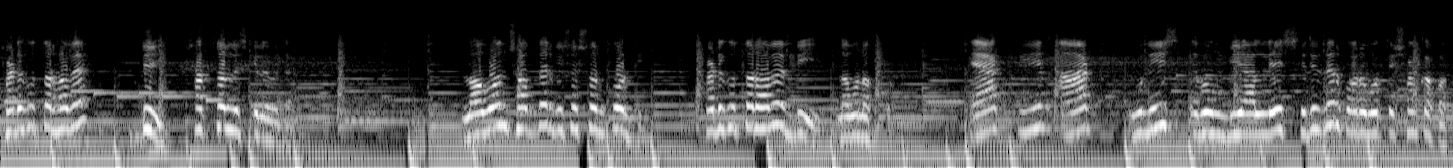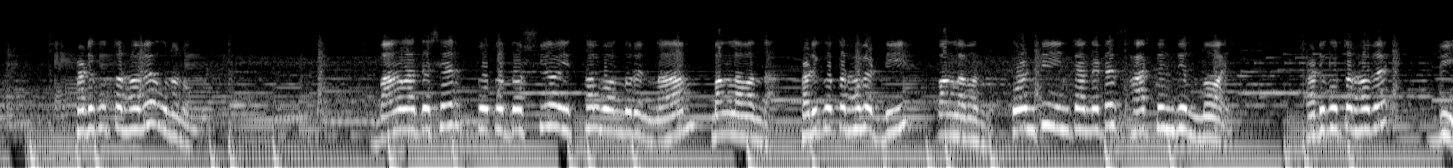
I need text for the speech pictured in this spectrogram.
সঠিক উত্তর হবে ডি, সাতচল্লিশ কিলোমিটার। লবণ শব্দের বিশেষণ কোনটি? সঠিক উত্তর হবে বি, লবণাক্ত। এক, তিন, আট, উনিশ এবং বিয়াল্লিশ সিরিজের পরবর্তী সংখ্যা কত? সঠিক উত্তর হবে উননব্বই। বাংলাদেশের চতুর্দশীয় স্থল বন্দরের নাম বাংলাবান্ধা সঠিক উত্তর হবে ডি বাংলাবান্ধা কোনটি ইন্টারনেটের সার্চ ইঞ্জিন নয়? সঠিক উত্তর হবে বি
